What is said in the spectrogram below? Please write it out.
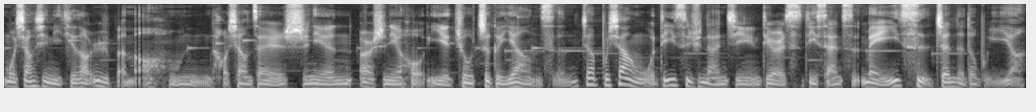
我相信你提到日本嘛，哦，嗯，好像在十年、二十年后也就这个样子。这不像我第一次去南京，第二次、第三次，每一次真的都不一样。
